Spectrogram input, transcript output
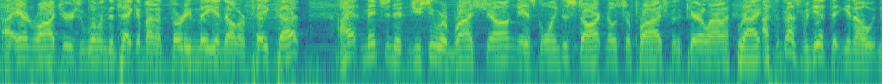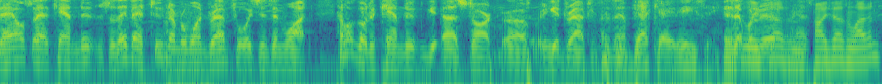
Uh, Aaron Rodgers is willing to take about a thirty million dollar pay cut. I hadn't mentioned it. Did you see where Bryce Young is going to start? No surprise for the Carolina. Right. I sometimes forget that you know they also had Cam Newton, so they've had two number one draft choices in what? How long ago did Cam Newton get, uh, start uh, and get drafted for them? a decade, easy. Is that what it is? 2000 probably 2011.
